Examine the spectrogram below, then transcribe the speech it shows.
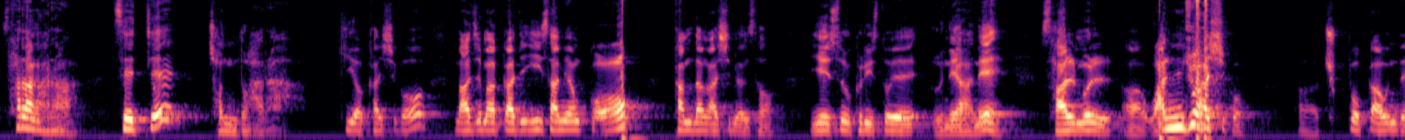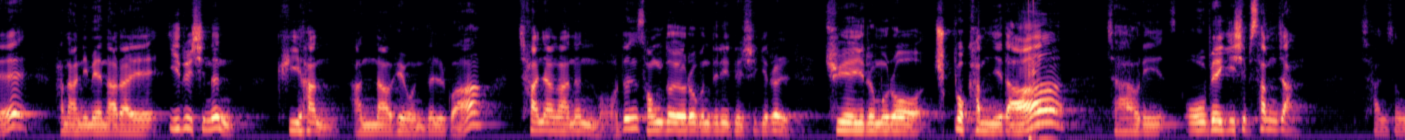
사랑하라. 셋째, 전도하라. 기억하시고 마지막까지 이 사명 꼭 감당하시면서 예수 그리스도의 은혜 안에 삶을 어, 완주하시고 어, 축복 가운데 하나님의 나라에 이르시는 귀한 안나 회원들과 찬양하는 모든 성도 여러분들이 되시기를 주의 이름으로 축복합니다. 자, 우리 523장 찬송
